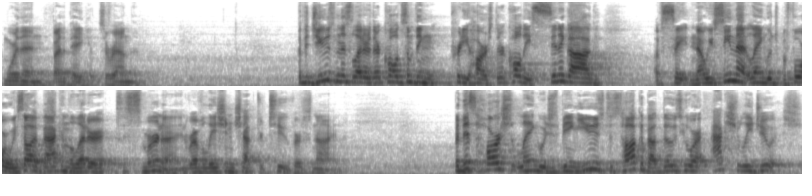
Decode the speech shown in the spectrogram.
more than by the pagans around them. But the Jews in this letter, they're called something pretty harsh. They're called a synagogue of Satan. Now, we've seen that language before. We saw it back in the letter to Smyrna in Revelation chapter 2, verse 9. But this harsh language is being used to talk about those who are actually Jewish,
